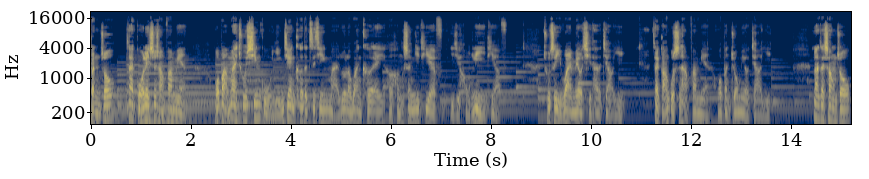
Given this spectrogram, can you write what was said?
本周在国内市场方面，我把卖出新股银建科的资金买入了万科 A 和恒生 ETF 以及红利 ETF。除此以外，没有其他的交易。在港股市场方面，我本周没有交易。那在上周，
